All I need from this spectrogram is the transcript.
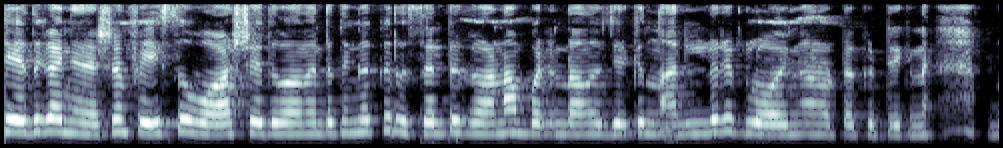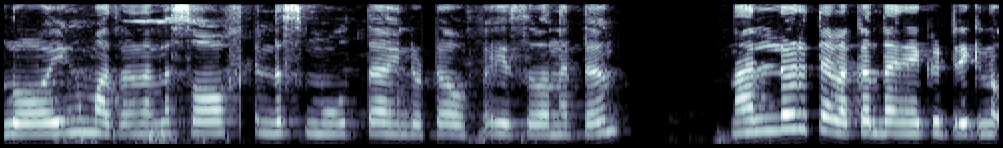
ചെയ്ത് കഴിഞ്ഞ ശേഷം ഫേസ് വാഷ് ചെയ്ത് വന്നിട്ട് നിങ്ങൾക്ക് റിസൾട്ട് കാണാൻ പറ്റുന്നുണ്ടാകുന്ന വിചാരിക്കും. നല്ലൊരു ഗ്ലോയിങ് ആണ് കേട്ടോ കിട്ടിയിരിക്കുന്നത്. ഗ്ലോയിങ് മാത്രം നല്ല സോഫ്റ്റ് ആൻഡ് സ്മൂത്ത് ആയിട്ട് കേട്ടോ ഫേസ് വന്നിട്ട്. നല്ലൊരു തിളക്കം തന്നെ കിട്ടിയിരിക്കുന്നു.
